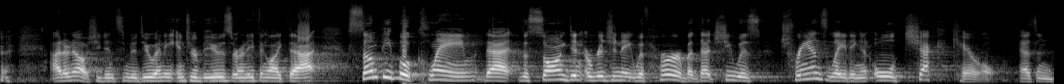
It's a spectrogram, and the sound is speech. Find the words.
I don't know. She didn't seem to do any interviews or anything like that. Some people claim that the song didn't originate with her, but that she was translating an old Czech carol, as in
